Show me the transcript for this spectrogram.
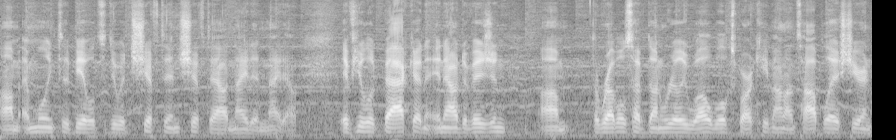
um, and willing to be able to do it shift in, shift out, night in, night out. If you look back at, in our division, um, the Rebels have done really well. Wilkes-Barre came out on top last year, and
